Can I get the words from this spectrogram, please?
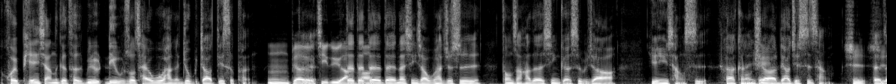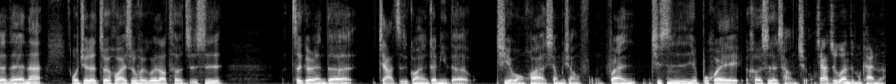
会偏向那个特质，比如例如说财务部他可能就比较 discipline，嗯，比较有纪律啊，对对对对，那行销部他就是通常他的性格是比较。愿意尝试，他可能需要了解市场。是，对对对。那我觉得最后还是回归到特质，是这个人的价值观跟你的企业文化相不相符，不然其实也不会合适的长久。价值观怎么看呢？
